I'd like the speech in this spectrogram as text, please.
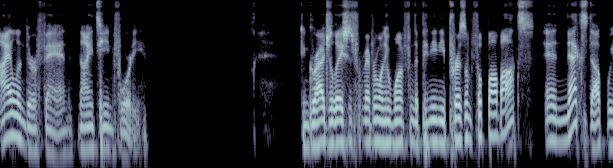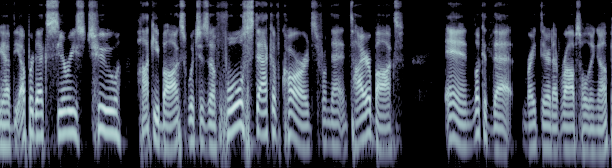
Islander fan 1940. Congratulations from everyone who won from the Panini Prizm football box. And next up, we have the Upper Deck Series 2 hockey box, which is a full stack of cards from that entire box. And look at that right there that Rob's holding up.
